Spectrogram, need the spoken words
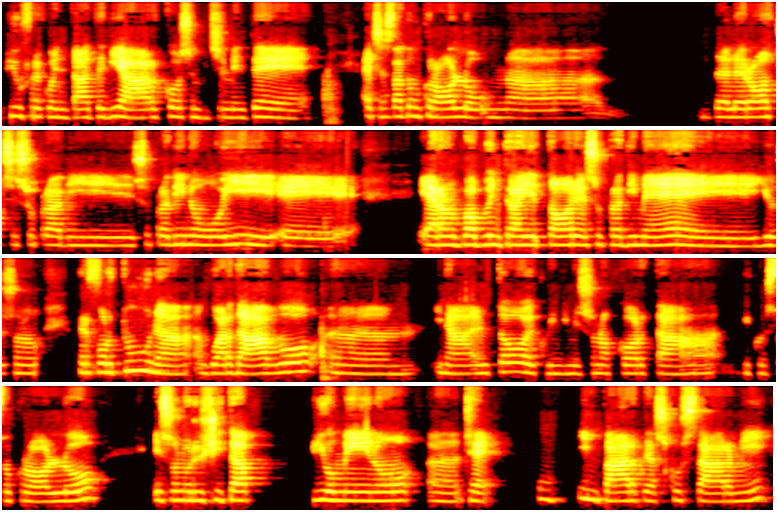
più frequentate di Arco, semplicemente eh, c'è stato un crollo, una delle rocce sopra di, sopra di noi e, erano proprio in traiettoria sopra di me e io sono, per fortuna guardavo ehm, in alto e quindi mi sono accorta di questo crollo e sono riuscita più o meno, eh, cioè in parte a scostarmi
